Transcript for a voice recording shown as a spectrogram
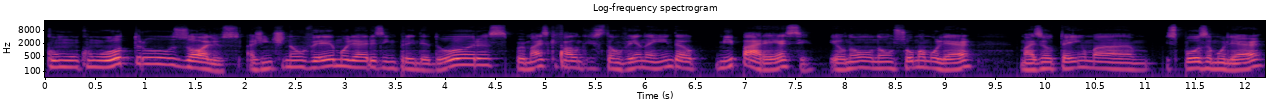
com, com outros olhos. A gente não vê mulheres empreendedoras, por mais que falam que estão vendo ainda, me parece, eu não, não sou uma mulher, mas eu tenho uma esposa mulher,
